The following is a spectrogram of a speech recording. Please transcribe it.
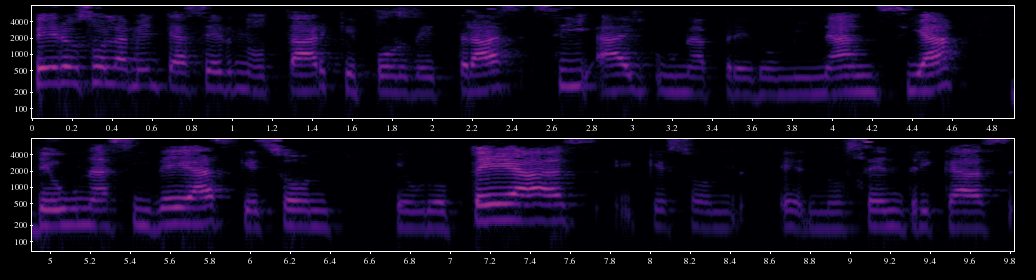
pero solamente hacer notar que por detrás sí hay una predominancia de unas ideas que son europeas, que son etnocéntricas,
